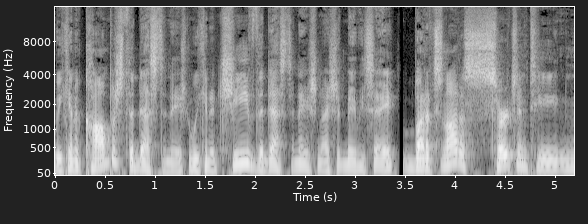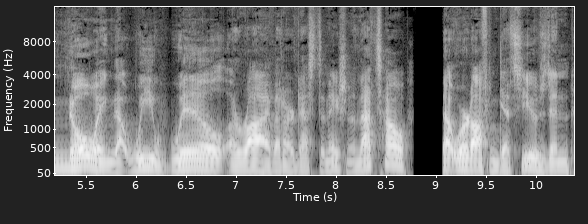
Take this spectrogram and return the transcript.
we can accomplish the destination, we can achieve the destination, I should maybe say, but it's not a certainty knowing that we will arrive at our destination. And that's how that word often gets used. And,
